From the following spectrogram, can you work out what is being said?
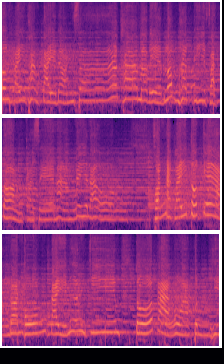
ลงไปทางใต้ดอนสาขามาเวดล้มหัดดีฝัดต้องกระแสน้ำในละออง ของหักไหลโตแก้งดอนโขงไต่เมืองกีม โตกลางหัวคุนพี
